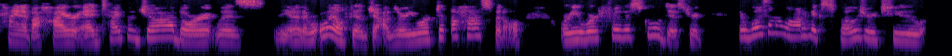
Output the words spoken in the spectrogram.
kind of a higher ed type of job, or it was, you know, there were oil field jobs, or you worked at the hospital, or you worked for the school district. There wasn't a lot of exposure to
